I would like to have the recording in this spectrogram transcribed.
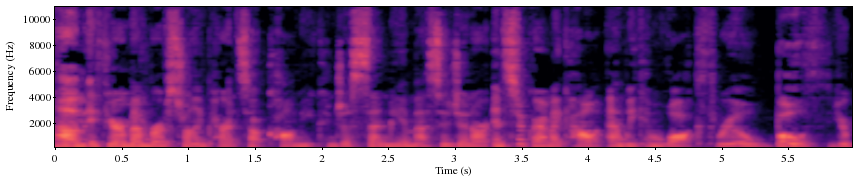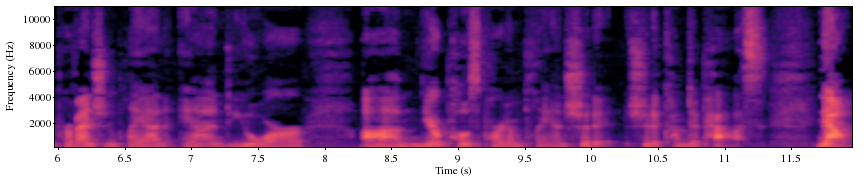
Um, if you're a member of sterlingparents.com you can just send me a message in our instagram account and we can walk through both your prevention plan and your um, your postpartum plan should it should it come to pass. Now,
